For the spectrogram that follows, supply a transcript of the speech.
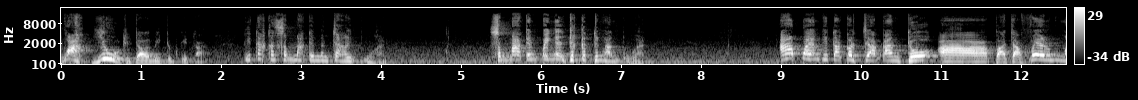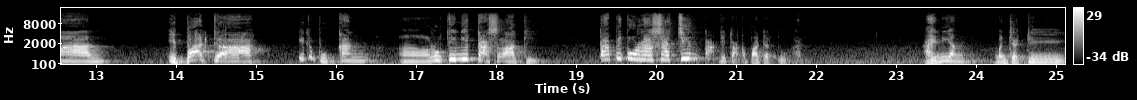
wahyu di dalam hidup kita, kita akan semakin mencari Tuhan. Semakin pengen dekat dengan Tuhan. Apa yang kita kerjakan, doa, baca firman, ibadah, itu bukan uh, rutinitas lagi tapi itu rasa cinta kita kepada Tuhan. Nah ini yang menjadi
